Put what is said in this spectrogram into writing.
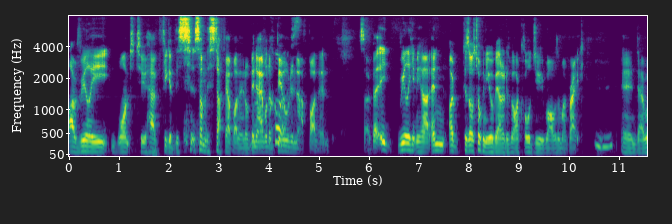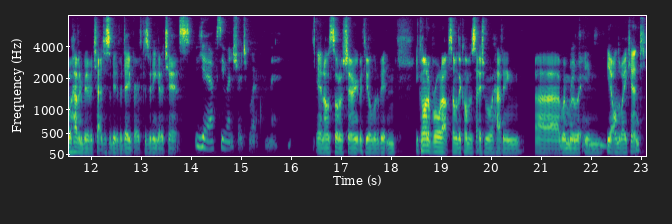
I really want to have figured this some of this stuff out by then or been Of able to build enough by then so but it really hit me hard and I because I was talking to you about it as well I called you while I was on my break hmm and uh, we we're having a bit of a chat just a bit of a debrief because we didn't get a chance yeah, because you went straight to work from there. and I was sort of sharing it with you a little bit, and you kind of brought up some of the conversation we were having uh, when we were in yeah on the weekend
